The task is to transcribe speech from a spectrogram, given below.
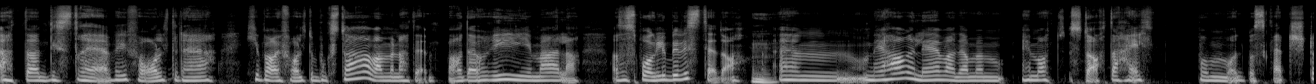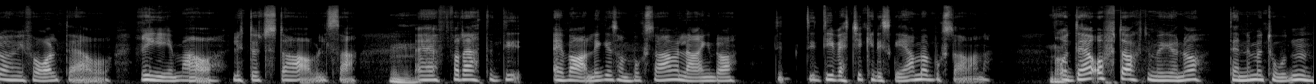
at de strever i forhold til det, ikke bare i forhold til bokstaver, men at det bare det å rime, eller altså språklig bevissthet, da. Um, vi har elever der vi har måttet starte helt på en måte på scratch, da, i forhold til å rime og lytte ut stavelser. Eh, for det at de er vanlige sånn bokstavlæring, da, de, de, de vet ikke hva de skal gjøre med bokstavene. Nei. Og det oppdaget vi gjennom denne metoden.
